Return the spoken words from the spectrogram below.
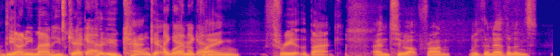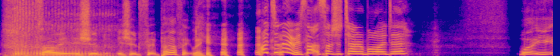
The only man who get Again. who can get away Again, with again. playing three at the back and two up front with the Netherlands. So it, it should it should fit perfectly. I don't know. Is that such a terrible idea? well, he,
